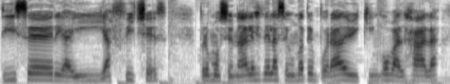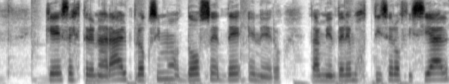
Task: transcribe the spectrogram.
teaser y hay afiches promocionales de la segunda temporada de Vikingo Valhalla que se estrenará el próximo 12 de enero. También tenemos teaser oficial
